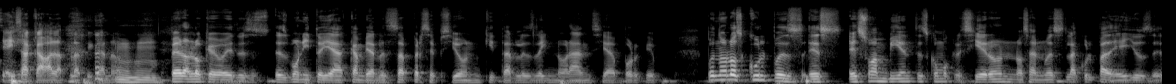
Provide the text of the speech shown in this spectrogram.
y ahí Sí. se acaba la plática, ¿no? Pero a lo que voy, es, es bonito ya cambiarles esa percepción, quitarles la ignorancia, porque, pues no los culpo, es, es, es su ambiente, es como crecieron, o sea, no es la culpa de ellos de,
